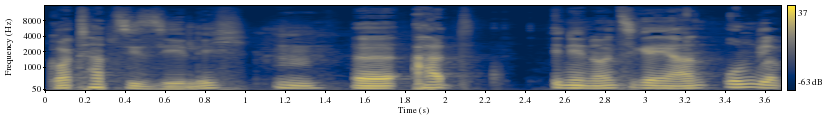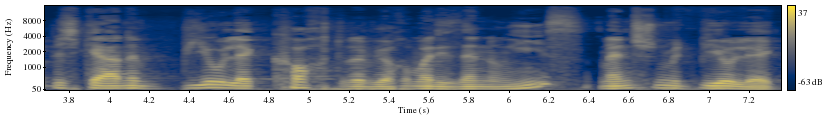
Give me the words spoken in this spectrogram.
Gott hab sie selig, Mhm. äh, hat in den 90er Jahren unglaublich gerne Biolek kocht oder wie auch immer die Sendung hieß. Menschen mit Biolek.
